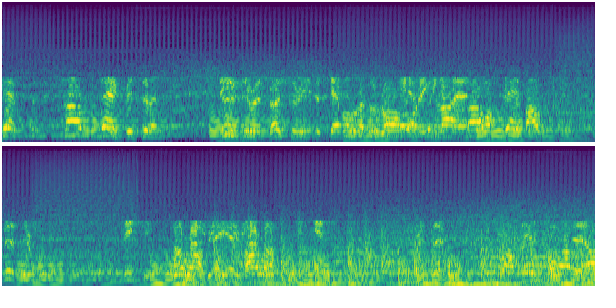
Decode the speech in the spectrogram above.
Yes, and how magnificent is your adversary, the devil of the roaring lion walking about. Miserable. Seeking Allah, and Allah they're calling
